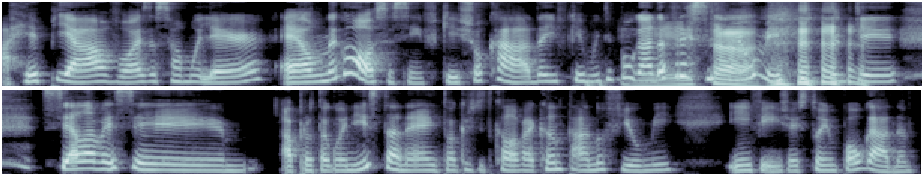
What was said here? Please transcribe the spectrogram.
arrepiar a voz dessa mulher. É um negócio, assim. Fiquei chocada e fiquei muito empolgada para esse filme. Porque se ela vai ser a protagonista, né? Então acredito que ela vai cantar no filme. E, enfim, já estou empolgada.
